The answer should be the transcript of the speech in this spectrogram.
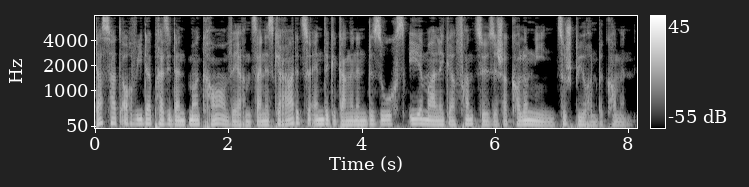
Das hat auch wieder Präsident Macron während seines gerade zu Ende gegangenen Besuchs ehemaliger französischer Kolonien zu spüren bekommen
